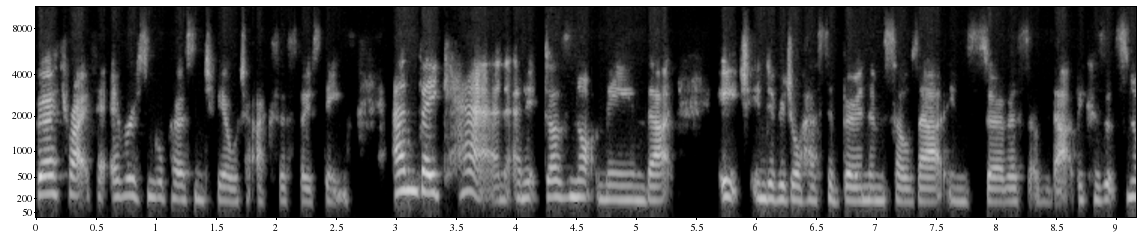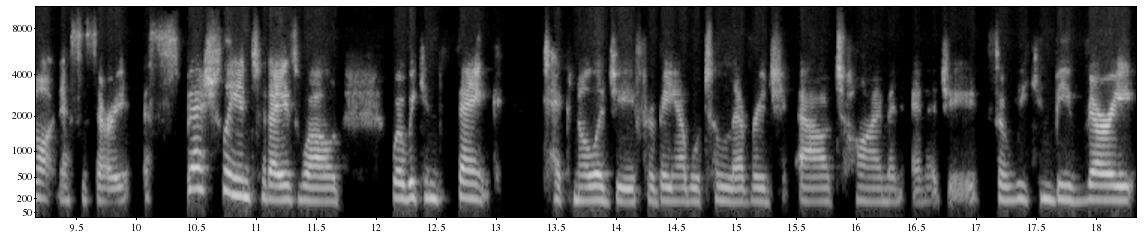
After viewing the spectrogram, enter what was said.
birthright for every single person to be able to access those things. And they can. And it does not mean that each individual has to burn themselves out in service of that because it's not necessary, especially in today's world where we can thank technology for being able to leverage our time and energy. So we can be very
